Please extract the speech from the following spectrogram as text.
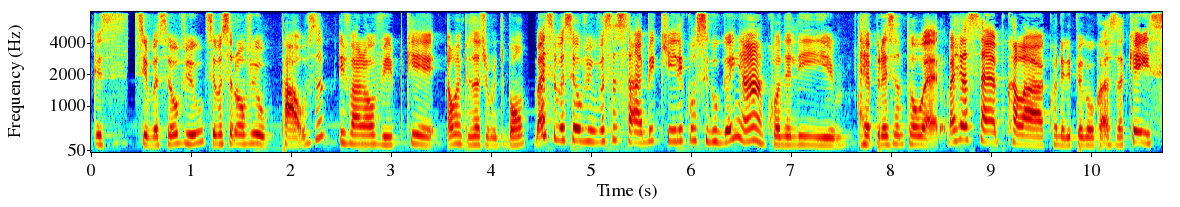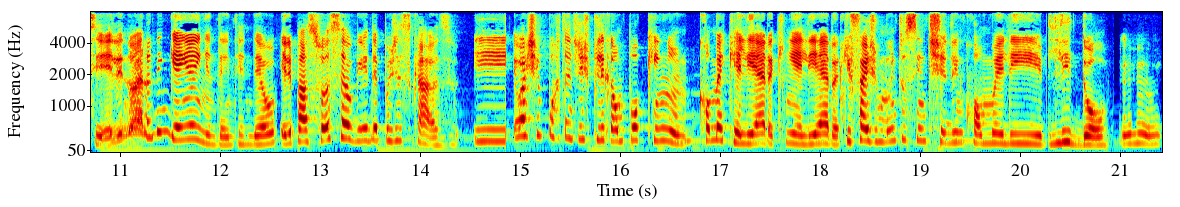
Que se você ouviu, se você não ouviu, pausa e vai lá ouvir, porque é um episódio muito bom. Mas se você ouviu, você sabe que ele conseguiu ganhar quando ele representou o Aaron. Mas nessa época lá, quando ele pegou o caso da Casey, ele não era ninguém ainda, entendeu? Ele passou a ser alguém depois desse caso. E eu acho importante explicar um pouquinho como é que ele era, quem ele era, que faz muito sentido em como ele lidou. Uhum.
